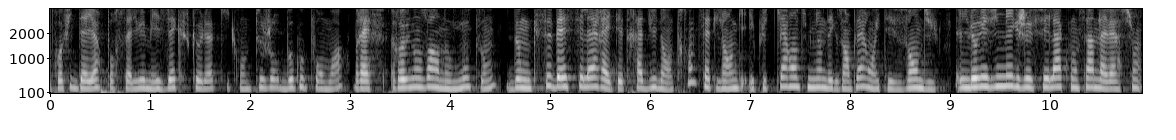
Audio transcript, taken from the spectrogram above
profite d'ailleurs pour saluer mes ex-colocs qui comptent toujours beaucoup pour moi. Bref, revenons-en à nos moutons. Donc ce best-seller a été traduit dans 37 langues et plus de 40 millions d'exemplaires ont été vendus. Le résumé que je fais là concerne la version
